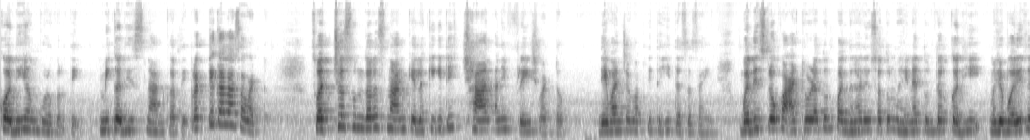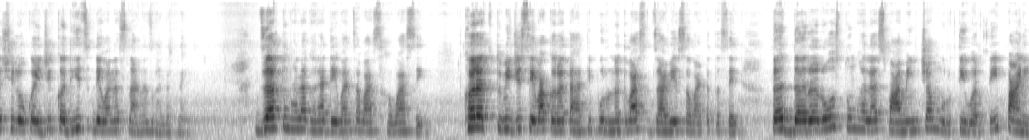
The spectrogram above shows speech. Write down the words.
कधी अंघोळ करते? मी कधी स्नान करते? प्रत्येकाला असं वाटतं. स्वच्छ सुंदर स्नान केलं की किती छान आणि फ्रेश वाटतं. देवांच्या बाबतीतही तसंच आहे. बरीच लोक आठवड्यातून पंधरा दिवसातून महिन्यातून तर कधी म्हणजे बरीच अशी लोक आहेत जी कधीच देवांना स्नानच घालत नाही जर तुम्हाला घरात देवांचा वास हवा असेल खरंच तुम्ही जी सेवा करत आहात ती पूर्णत्वास जावी असं वाटत असेल तर दररोज तुम्हाला स्वामींच्या मूर्तीवरती पाणी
